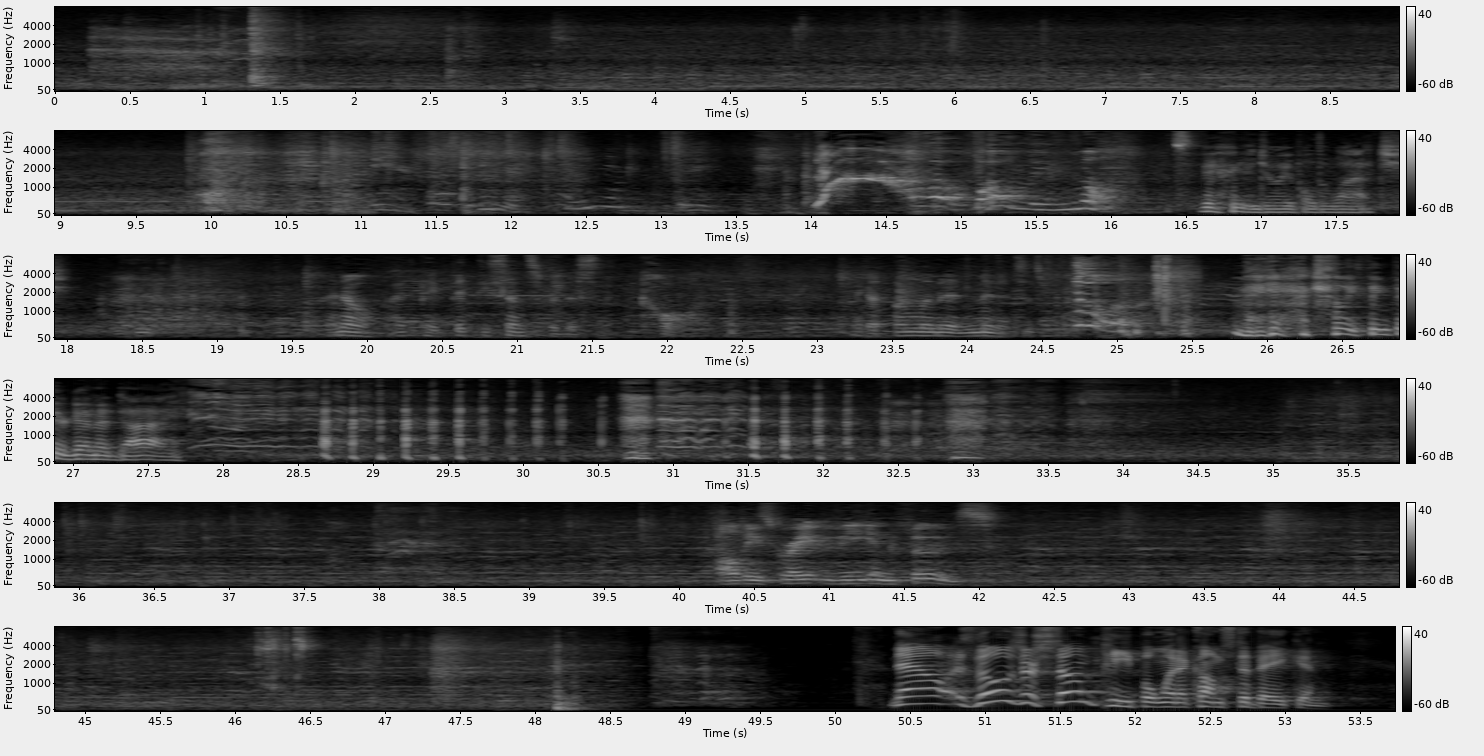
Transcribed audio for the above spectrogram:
It's very enjoyable to watch. I know. I had to pay 50 cents for this call. I got unlimited minutes. It's. They actually think they're gonna die. all these great vegan foods. Now, those are some people when it comes to bacon.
